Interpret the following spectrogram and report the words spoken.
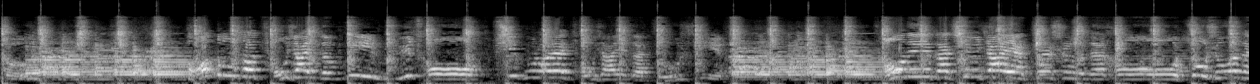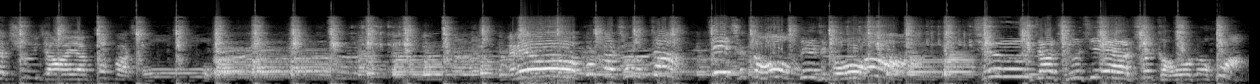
针，当头上跳下一个喂驴草，屁股上也挑下一个走水草，草的一个亲家也只手的好，就是我的亲家也不发愁。不发愁长，这吃高。这只高，啊！亲家听见吃高的话，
